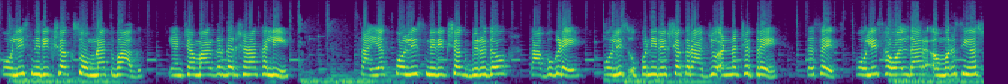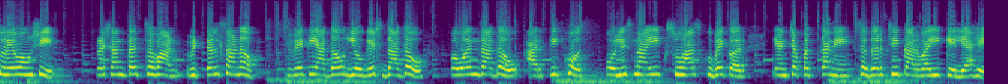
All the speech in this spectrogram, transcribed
पोलीस निरीक्षक सोमनाथ वाघ यांच्या मार्गदर्शनाखाली सहाय्यक पोलीस निरीक्षक बिरुदो काबुगडे पोलीस उपनिरीक्षक राजू अन्नछत्रे तसेच पोलीस हवालदार अमरसिंह सूर्यवंशी प्रशांत चव्हाण विठ्ठल साणप विवेक यादव योगेश जाधव पवन जाधव आरती खोत पोलीस नाईक सुहास खुबेकर यांच्या पथकाने सदरची कारवाई केली आहे.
